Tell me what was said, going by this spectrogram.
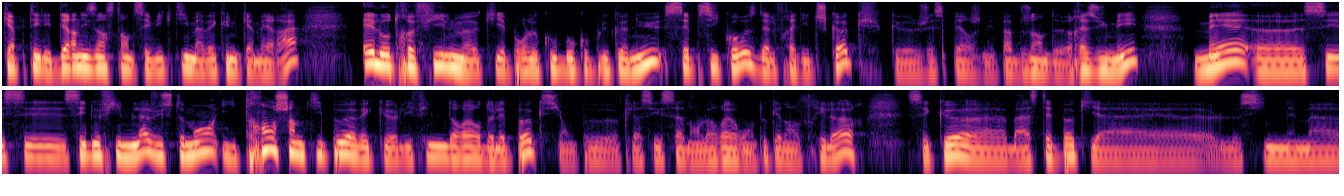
capter les derniers instants de ses victimes avec une caméra. Et l'autre film, qui est pour le coup beaucoup plus connu, c'est Psychose d'Alfred Hitchcock, que j'espère je n'ai pas besoin de résumer. Mais euh, ces, deux films-là, justement, ils tranchent un petit peu avec les films d'horreur de l'époque, si on peut classer ça dans l'horreur ou en tout cas dans le thriller. C'est que bah, à cette époque, il y a le cinéma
